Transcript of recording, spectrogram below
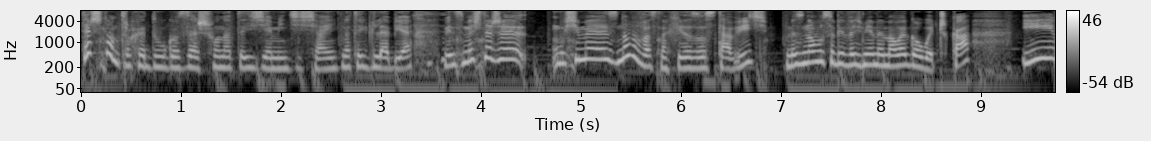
Też nam trochę długo zeszło na tej ziemi dzisiaj, na tej glebie, więc myślę, że musimy znowu was na chwilę zostawić. My znowu sobie weźmiemy małego łyczka i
